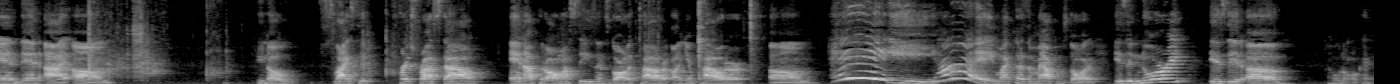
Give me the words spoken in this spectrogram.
and then I um, you know, slice it French fry style, and I put all my seasons: garlic powder, onion powder. Um, hey, hi, my cousin Malcolm's daughter. Is it Nuri? Is it um? Hold on, okay.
